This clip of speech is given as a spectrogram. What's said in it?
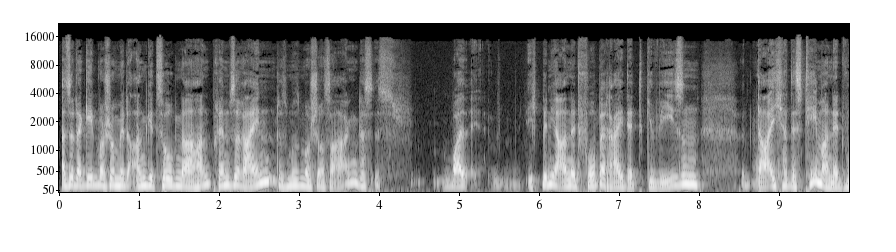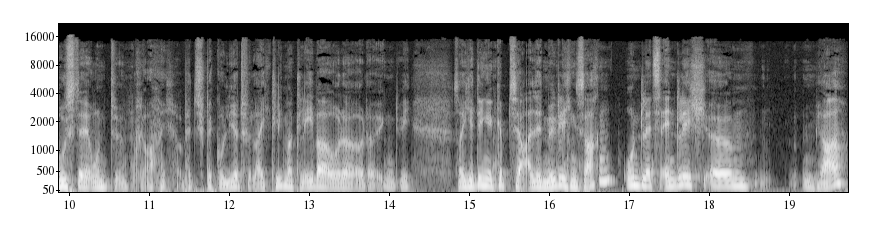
also da geht man schon mit angezogener Handbremse rein, das muss man schon sagen. Das ist, weil ich bin ja auch nicht vorbereitet gewesen, da ich ja das Thema nicht wusste und klar, ich habe jetzt spekuliert, vielleicht Klimakleber oder, oder irgendwie solche Dinge gibt's ja alle möglichen Sachen. Und letztendlich ähm, ja,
